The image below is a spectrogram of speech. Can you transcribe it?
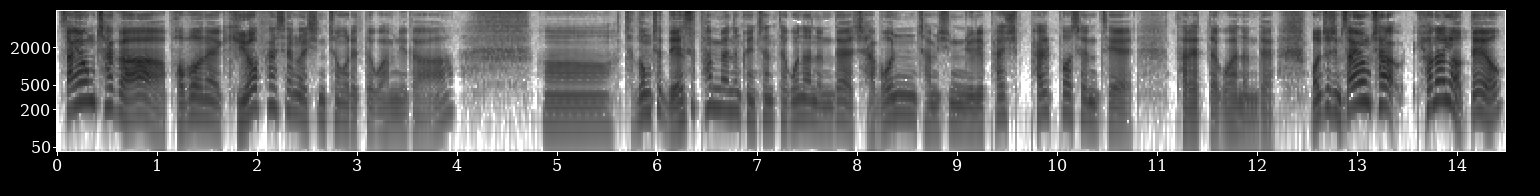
쌍용차가 법원에 기업 회생을 신청을 했다고 합니다. 어, 자동차 내수 판매는 괜찮다고는 하는데 자본 잠식률이 88%에 달했다고 하는데 먼저 지금 쌍용차 현황이 어때요?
